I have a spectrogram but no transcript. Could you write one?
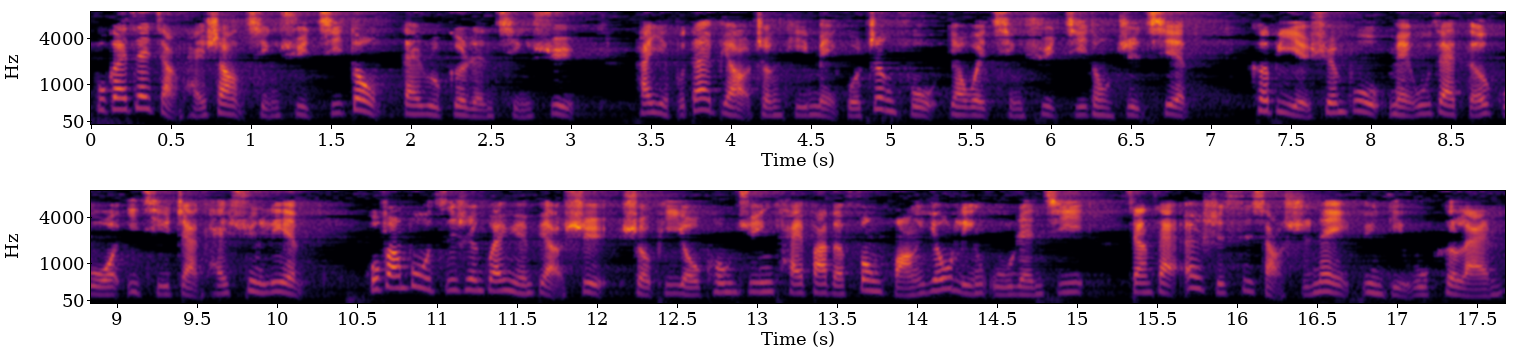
不该在讲台上情绪激动，带入个人情绪。他也不代表整体美国政府要为情绪激动致歉。科比也宣布，美乌在德国一起展开训练。国防部资深官员表示，首批由空军开发的凤凰幽灵无人机将在二十四小时内运抵乌克兰。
